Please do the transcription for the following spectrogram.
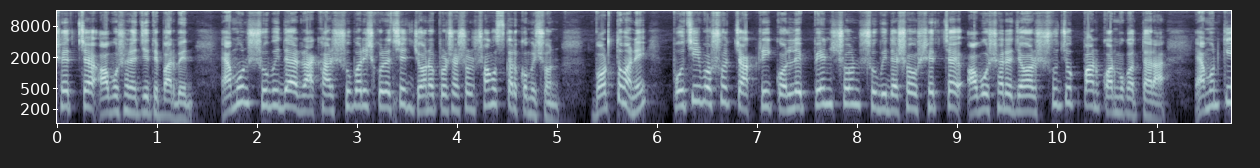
স্বেচ্ছায় অবসরে যেতে পারবেন। এমন সুবিধা রাখার সুপারিশ করেছে জনপ্রশাসন সংস্কার কমিশন। বর্তমানে পঁচিশ বছর চাকরি করলে পেনশন সুবিধা সহ স্বেচ্ছায় অবসরে যাওয়ার সুযোগ পান কর্মকর্তারা। এমনকি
